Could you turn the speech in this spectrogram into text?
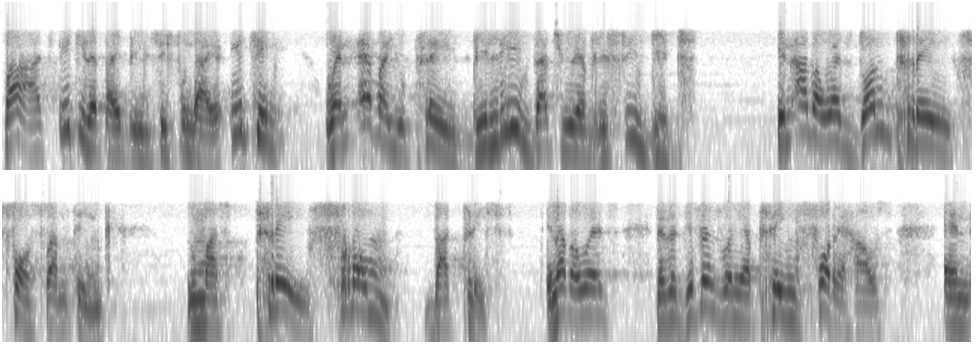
But ithi le Bible sifundayo ithi whenever you pray, believe that you have received it. In other words, don't pray for something. You must pray from that place. In other words, there's a difference when you are praying for a house and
